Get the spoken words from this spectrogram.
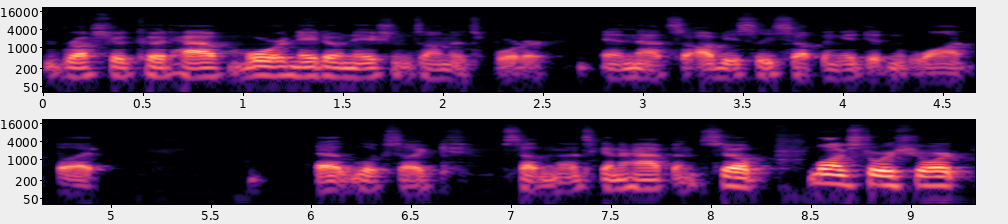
Russia could have more NATO nations on its border, and that's obviously something it didn't want. But that looks like something that's going to happen. So, long story short,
